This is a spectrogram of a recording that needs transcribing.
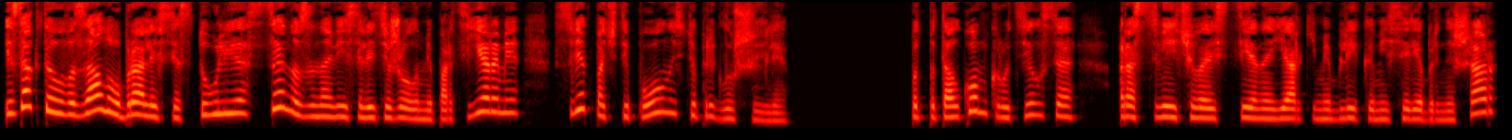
Из актового зала убрали все стулья, сцену занавесили тяжелыми портьерами, свет почти полностью приглушили. Под потолком крутился, расцвечивая стены яркими бликами серебряный шар,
